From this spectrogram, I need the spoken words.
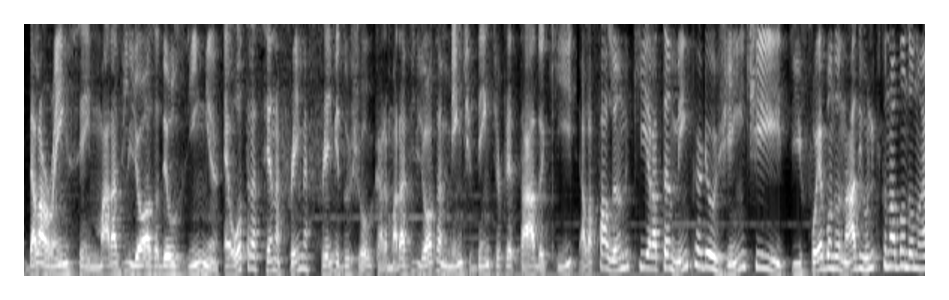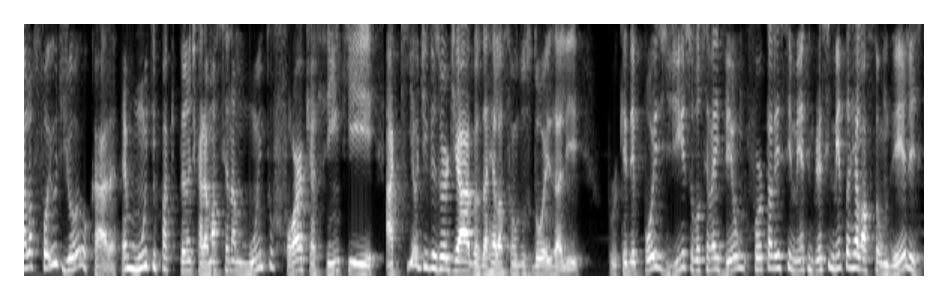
Bella Ramsey, maravilhosa, deusinha. É outra cena frame a frame do jogo, cara, maravilhosamente bem interpretado aqui. Ela falando que ela também perdeu gente e foi abandonada e o único que não abandonou ela foi o Joel, cara. É muito impactante, cara, é uma cena muito forte assim que aqui é o divisor de águas da relação dos dois ali. Porque depois disso você vai ver um fortalecimento, um crescimento da relação deles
